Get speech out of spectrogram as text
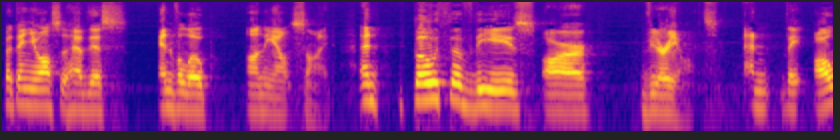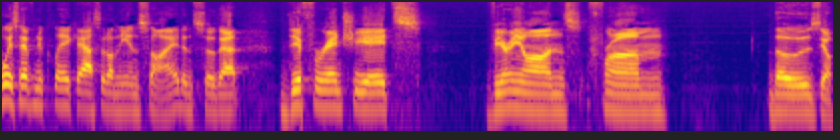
but then you also have this envelope on the outside. And both of these are virions. And they always have nucleic acid on the inside, and so that differentiates virions from those you know,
